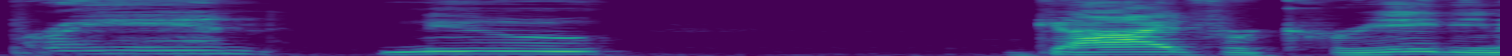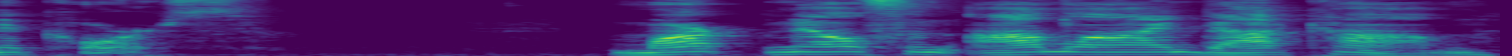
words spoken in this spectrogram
brand new guide for creating a course. marknelsononline.com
